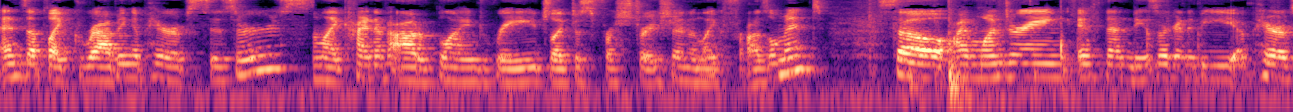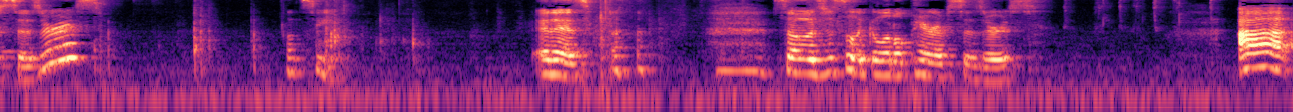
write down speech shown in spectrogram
ends up like grabbing a pair of scissors, like kind of out of blind rage, like just frustration and like frazzlement. So I'm wondering if then these are gonna be a pair of scissors. Let's see. It is. so it's just like a little pair of scissors. Uh,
